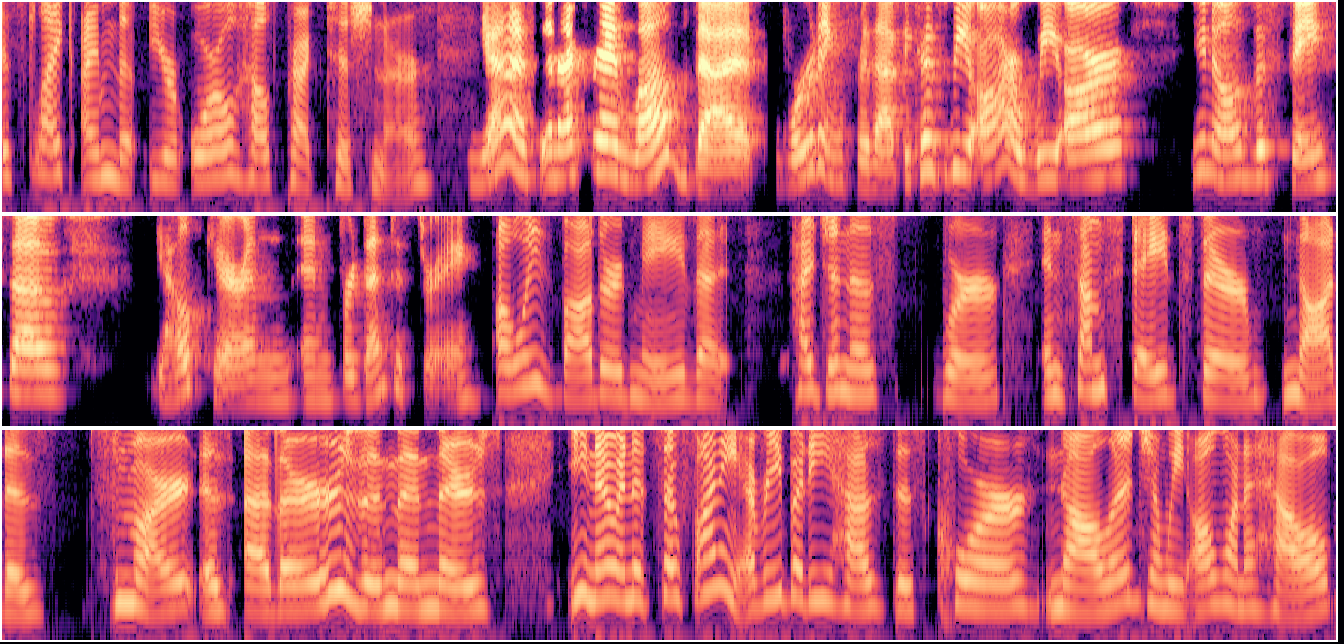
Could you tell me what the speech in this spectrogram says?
it's like i'm the your oral health practitioner yes and actually i love that wording for that because we are we are you know the face of healthcare and and for dentistry. Always bothered me that hygienists were in some states they're not as smart as others and then there's you know and it's so funny everybody has this core knowledge and we all want to help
